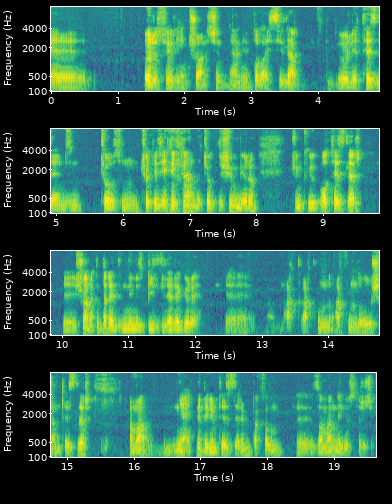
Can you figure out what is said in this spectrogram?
Ee, öyle söyleyeyim şu an için. Yani dolayısıyla öyle tezlerimizin çoğusunun çökeceğini falan da çok düşünmüyorum. Çünkü o tezler e, şu ana kadar edindiğimiz bilgilere göre e, aklım, aklımda oluşan tezler. Ama nihayetinde benim tezlerim. Bakalım e, zaman ne gösterecek.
